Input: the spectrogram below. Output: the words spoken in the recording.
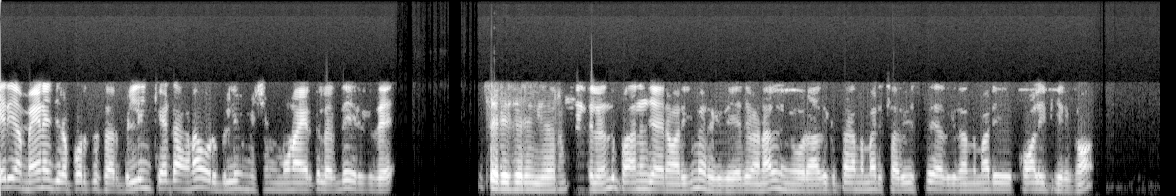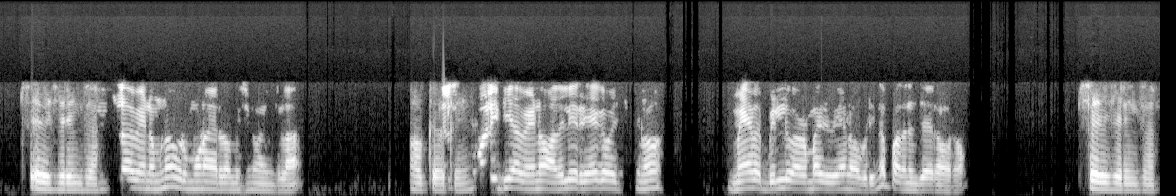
ஏரியா மேனேஜரை பொறுத்து சார். பில்லிங் கேட்டாங்கன்னா ஒரு பில்லிங் மிஷின் மூணாயிரத்துல இருந்தே இருக்குது. சரி சரிங்க சார். இதுல இருந்து பதினஞ்சாயிரம் வரைக்குமே இருக்குது. எது வேணாலும் நீங்க ஒரு அதுக்கு தகுந்த மாதிரி சர்வீஸ் அதுக்கு தகுந்த மாதிரி குவாலிட்டி இருக்கும். சரி சரிங்க சார். நல்லா வேணும்னா ஒரு மூணாயிரம் ரூபாய் மிஷின் வாங்கிக்கலாம். Okay okay. குவாலிட்டியா வேணும். அதுலயே ரேக வச்சுக்கணும் மேல பில்லு வர மாதிரி வேணும் அப்படின்னா பதினஞ்சாயிரம் வரும். சரி சரிங்க சார்.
